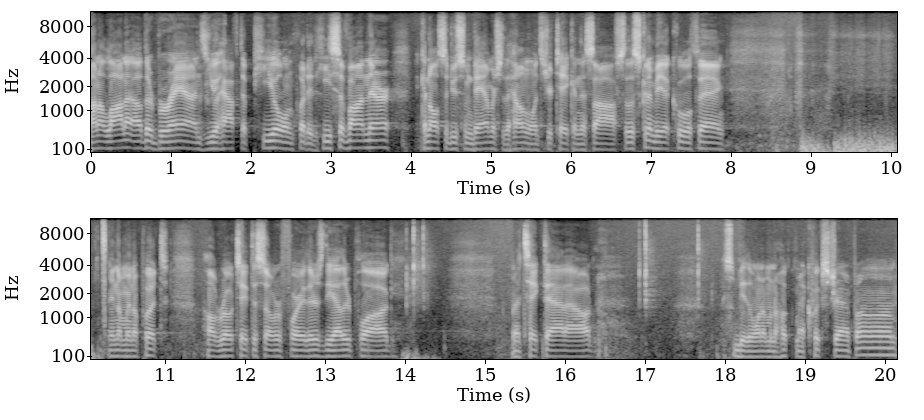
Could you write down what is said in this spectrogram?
On a lot of other brands, you have to peel and put adhesive on there. It can also do some damage to the helmet once you're taking this off. So this is going to be a cool thing. And I'm going to put, I'll rotate this over for you. There's the other plug. I'm going to take that out. This will be the one I'm going to hook my quick strap on.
